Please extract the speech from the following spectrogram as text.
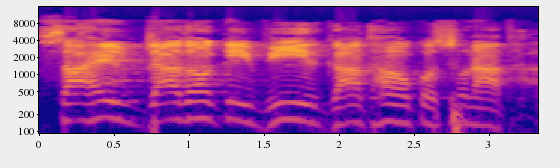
साहिब जादों की वीर गाथाओं को सुना था।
